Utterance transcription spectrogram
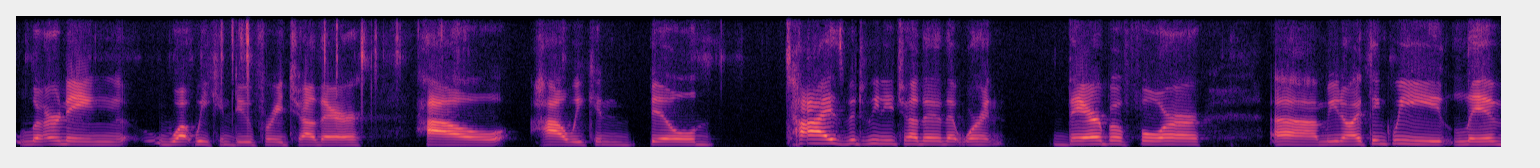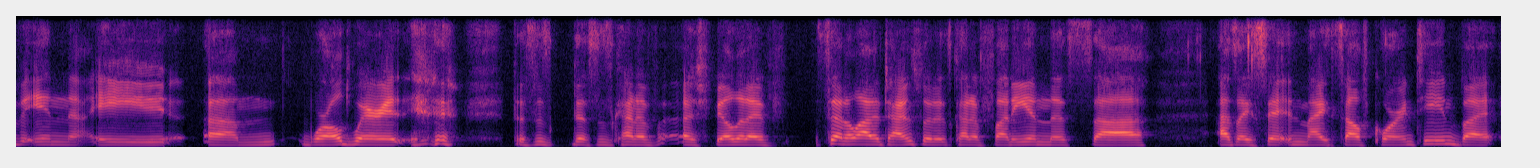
learning what we can do for each other, how how we can build ties between each other that weren't there before. Um, you know, I think we live in a um, world where it this is this is kind of a spiel that I've said a lot of times, but it's kind of funny in this uh, as I sit in my self quarantine. But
